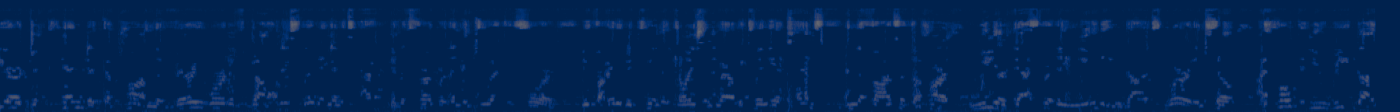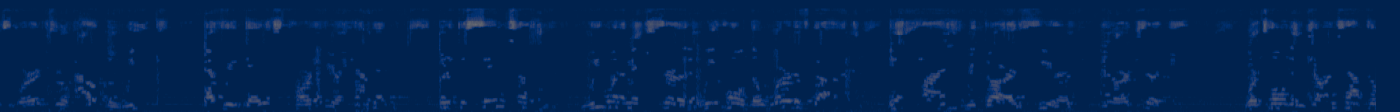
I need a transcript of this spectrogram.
we are dependent upon the very Word of God. is living and active. It's sharper than a two-edged sword, dividing between the joints and the marrow, between the intents and the thoughts of the heart. Told in John chapter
